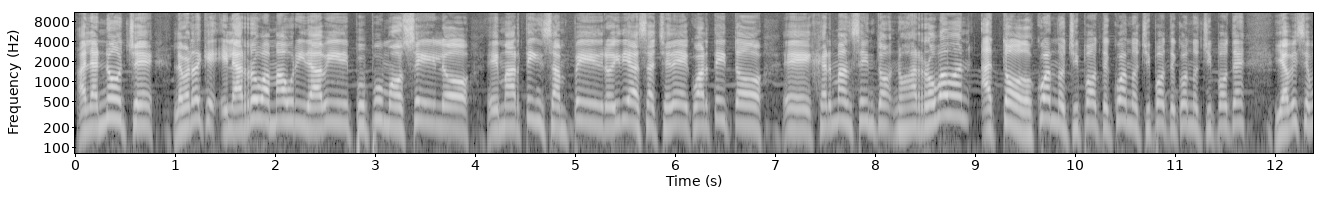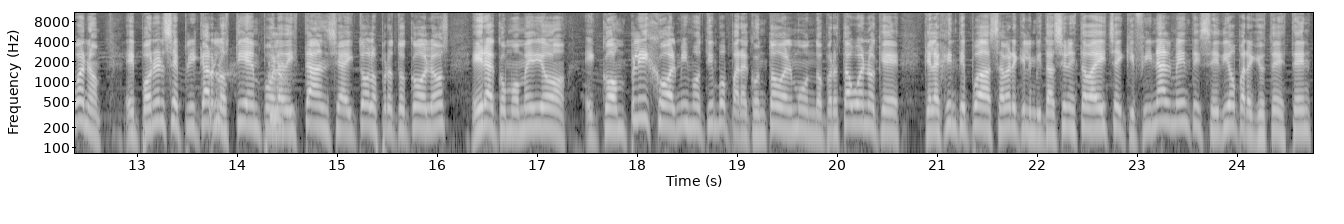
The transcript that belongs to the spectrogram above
a la noche. La verdad que el arroba Mauri David, Pupú Mocelo, Martín San Pedro, Ideas HD, Cuarteto, eh, Germán Cento, nos arrobaban a todos. ¿Cuándo chipote? ¿Cuándo chipote? ¿Cuándo chipote? Y a veces, bueno, eh, ponerse a explicar los tiempos, la distancia y todos los protocolos era como medio eh, complejo al mismo tiempo para con todo el mundo. Pero está bueno que, que la gente pueda saber que la invitación estaba hecha y que finalmente se dio para que ustedes estén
